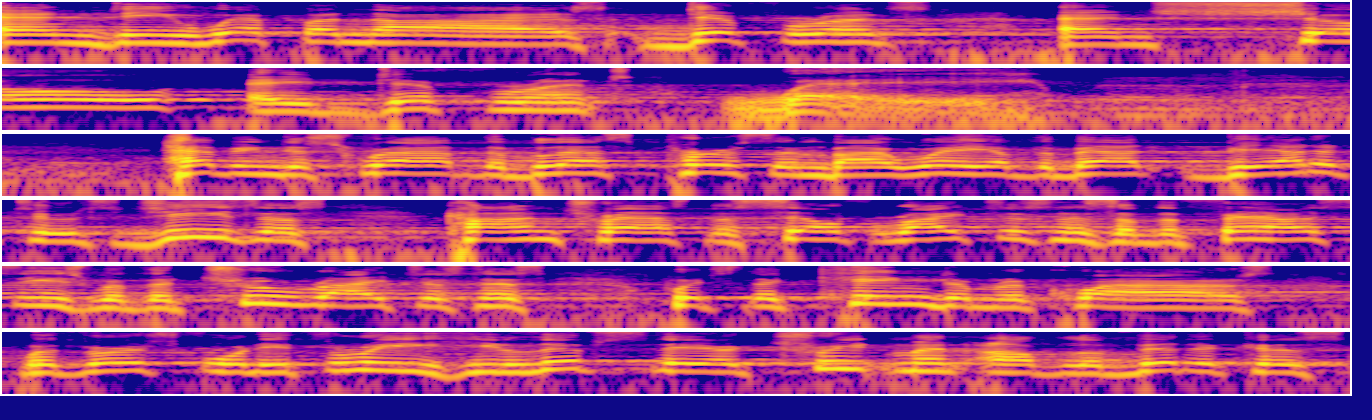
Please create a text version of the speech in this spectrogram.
and de weaponize difference and show a different way. Having described the blessed person by way of the Beatitudes, Jesus contrasts the self righteousness of the Pharisees with the true righteousness which the kingdom requires. With verse 43, he lifts their treatment of Leviticus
